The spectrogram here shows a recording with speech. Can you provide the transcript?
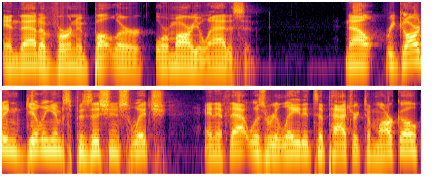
and that of Vernon Butler or Mario Addison. Now, regarding Gilliam's position switch and if that was related to Patrick DiMarco,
